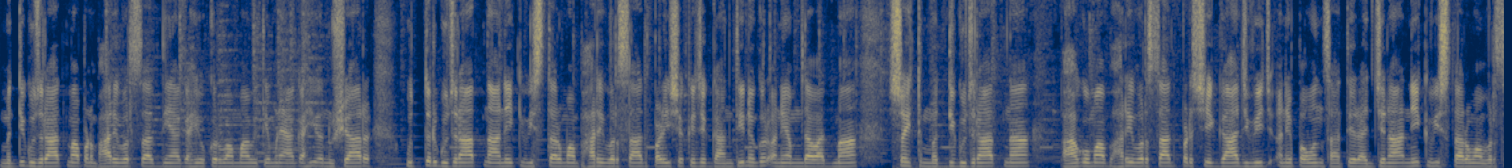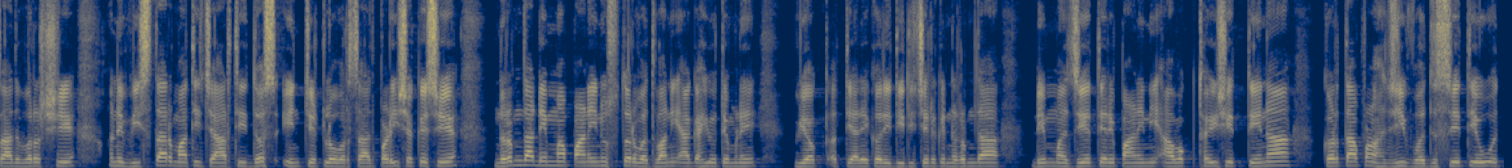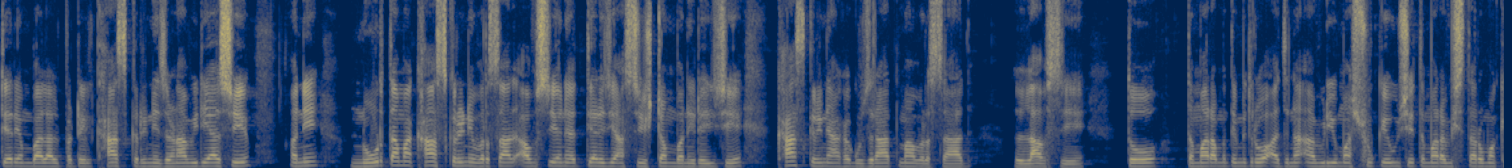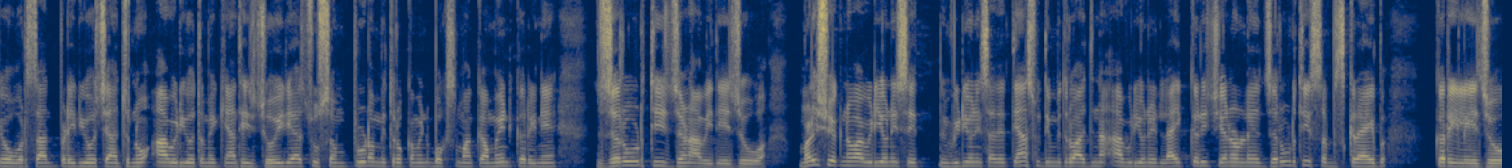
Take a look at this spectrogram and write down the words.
મધ્ય ગુજરાતમાં પણ ભારે વરસાદની આગાહીઓ કરવામાં આવી. તેમણે આગાહી અનુસાર ઉત્તર ગુજરાતના અનેક વિસ્તારોમાં ભારે વરસાદ પડી શકે છે. ગાંધીનગર અને અમદાવાદમાં સહિત મધ્ય ગુજરાતના ભાગોમાં ભારે વરસાદ પડશે. ગાજવીજ અને પવન સાથે રાજ્યના અનેક વિસ્તારોમાં વરસાદ વરસશે અને વિસ્તારમાંથી ચારથી દસ ઇંચ જેટલો વરસાદ પડી શકે છે. નર્મદા ડેમમાં પાણીનું સ્તર વધવાની આગાહીઓ તેમણે વ્યક્ત અત્યારે કરી દીધી છે. એટલે કે નર્મદા ડેમમાં જે અત્યારે પાણીની આવક થઈ છે તેના કરતાં પણ હજી વધશે તેવું અત્યારે અંબાલાલ પટેલ ખાસ કરીને જણાવી રહ્યા છે. અને નોરતામાં ખાસ કરીને વરસાદ આવશે અને અત્યારે જે આ સિસ્ટમ બની રહી છે, ખાસ કરીને આખા ગુજરાતમાં વરસાદ લાવશે. તો તમારા મતે મિત્રો આજના આ વિડીયોમાં શું કહેવું છે? તમારા વિસ્તારોમાં કેવો વરસાદ પડી રહ્યો છે? આજનો આ વીડિયો તમે ક્યાંથી જોઈ રહ્યા છો? સંપૂર્ણ મિત્રો કમેન્ટ બોક્સમાં કમેન્ટ કરીને જરૂરથી જણાવી દેજો. મળીશું એક નવા વિડીયોની વિડીયોની સાથે. ત્યાં સુધી મિત્રો આજના આ વિડીયોને લાઇક કરી ચેનલને જરૂરથી સબસ્ક્રાઈબ કરી લેજો.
